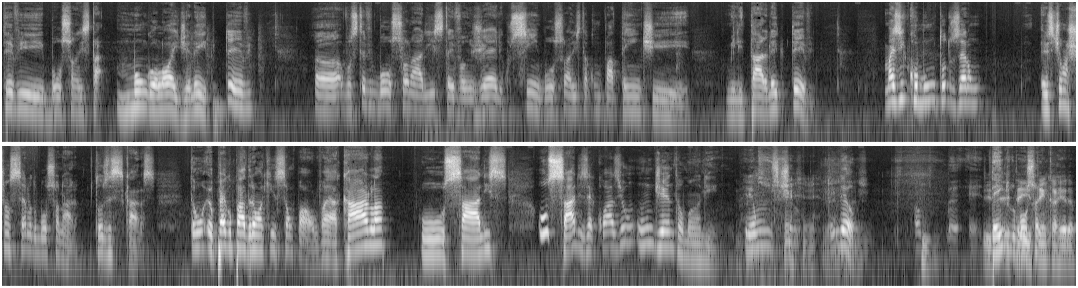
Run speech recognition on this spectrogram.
Teve bolsonarista mongoloide eleito? Teve. Ah, você teve bolsonarista evangélico? Sim. Bolsonarista com patente militar eleito? Teve. Mas em comum todos eram. Eles tinham a chancela do Bolsonaro. Todos esses caras. Então eu pego o padrão aqui em São Paulo. Vai a Carla, o Salles. O Salles é quase um, um gentleman ali. Ele é um estilo. entendeu? E Dentro tem, do tem, Bolsonaro. tem carreira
